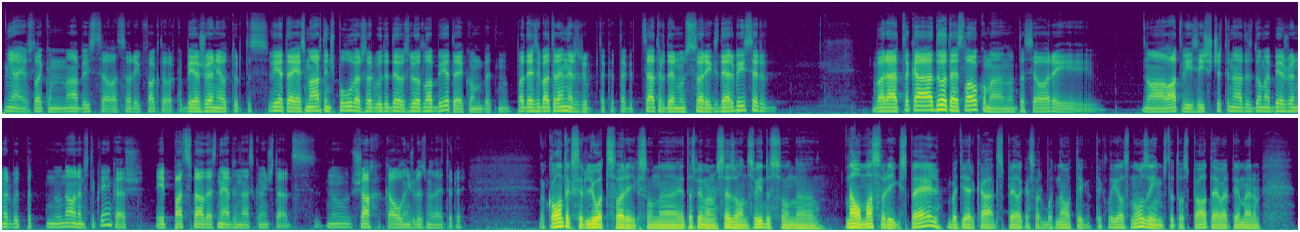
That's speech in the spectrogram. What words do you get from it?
Jā, jūs laikam abi izcēlāt svarīgu faktoru, ka bieži vien jau tur tas vietējais Mārtiņš Pulvers varbūt ir devis ļoti labu ieteikumu, bet nu, patiesībā treneris grib, ka tagad ceturtdien mums svarīgs derbijs ir varētu doties laukumā. Nu, tas jau arī no Latvijas izšķirtināt, es domāju, bieži vien varbūt pat nu, nav nemaz tik vienkārši. Ja pats spēlētājs neapzinās, ka viņš tāds nu, šaha kauliņš bezmazliet tur ir. Nu, konteksts ir ļoti svarīgs. Un, ja tas, piemēram, ir sezonas vidus un uh, nav mazsvarīgu spēļu, bet, ja ir kāda spēle, kas varbūt nav tik, tik liels nozīmes, tad to spēlētāju var, piemēram,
